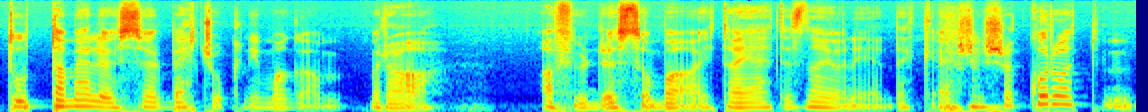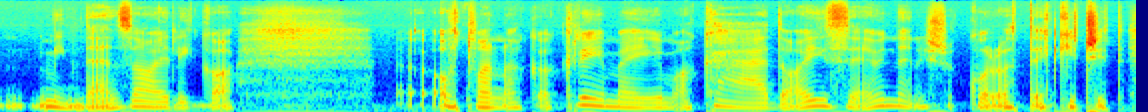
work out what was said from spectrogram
tudtam először becsukni magamra a fürdőszoba ajtaját, ez nagyon érdekes. Hm. És akkor ott minden zajlik, a, ott vannak a krémeim, a káda, íze, minden, és akkor ott egy kicsit.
